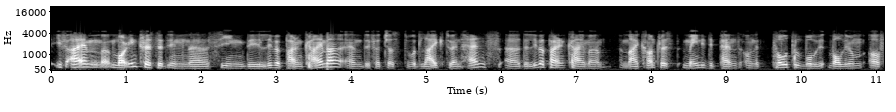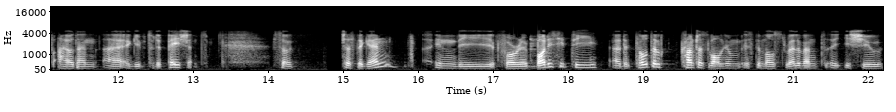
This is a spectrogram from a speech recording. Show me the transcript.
If I'm uh, more interested in seeing the liver parenchyma, and if I just would like to enhance the liver parenchyma, my contrast mainly depends on the total volume of iodine I give to the patient. Just again, in the for a body CT, the total contrast volume is the most relevant issue.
